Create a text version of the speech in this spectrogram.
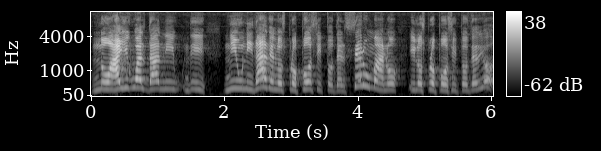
No hay igualdad ni, ni, unidad en los propósitos del ser humano y los propósitos de Dios.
